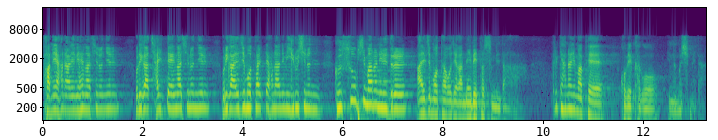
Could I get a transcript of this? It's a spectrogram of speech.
밤에 하나님이 행하시는 일, 우리가 잘 때 행하시는 일, 우리가 알지 못할 때 하나님이 이루시는 그 수없이 많은 일들을 알지 못하고 제가 내뱉었습니다. 그렇게 하나님 앞에 고백하고 있는 것입니다.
